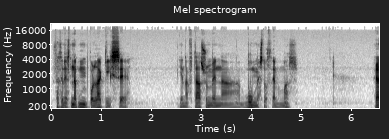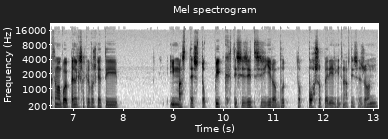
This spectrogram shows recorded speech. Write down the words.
θα χρειαστεί να πούμε πολλά κλισέ για να φτάσουμε να μπούμε στο θέμα μας. Ένα θέμα που επέλεξα ακριβώς γιατί είμαστε στο peak της συζήτησης γύρω από το πόσο περίεργη ήταν αυτή η σεζόν,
